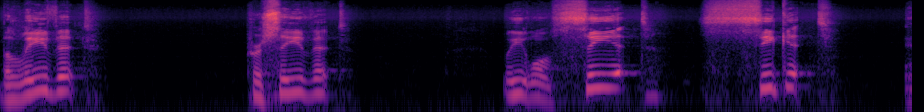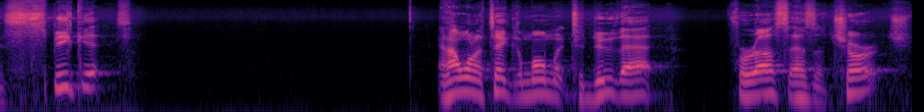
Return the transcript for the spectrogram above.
Believe it, perceive it. We will see it, seek it, and speak it and I want to take a moment to do that for us as a church.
